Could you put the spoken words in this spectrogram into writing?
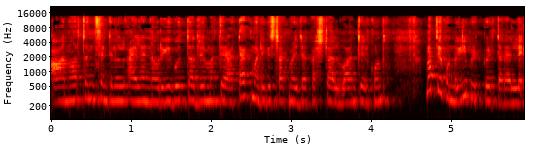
ಆ ನಾರ್ತನ್ ಸೆಂಟಿನಲ್ ಐಲ್ಯಾಂಡ್ ಅವರಿಗೆ ಗೊತ್ತಾದ್ರೆ ಮತ್ತೆ ಅಟ್ಯಾಕ್ ಮಾಡಲಿಕ್ಕೆ ಸ್ಟಾರ್ಟ್ ಮಾಡಿದ್ರೆ ಕಷ್ಟ ಅಲ್ವಾ ಅಂತ ಹೇಳ್ಕೊಂಡು ಮತ್ತೆ ಕೊಂಡೋಗಿ ಬಿಟ್ಬಿಡ್ತಾರೆ ಅಲ್ಲೇ.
